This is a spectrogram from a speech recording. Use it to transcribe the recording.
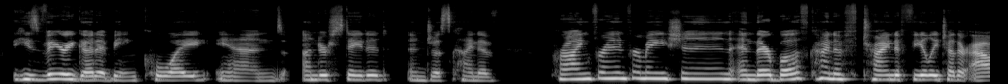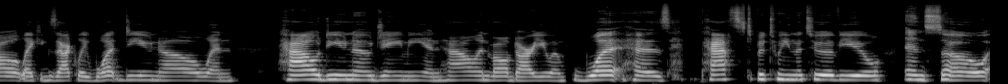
he's very good at being coy and understated and just kind of prying for information. And they're both kind of trying to feel each other out like, exactly what do you know? And how do you know Jamie and how involved are you and what has passed between the two of you? And so,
